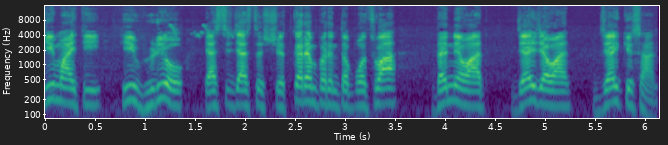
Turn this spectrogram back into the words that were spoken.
ही माहिती ही व्हिडिओ जास्तीत जास्त शेतकऱ्यांपर्यंत पोहोचवा धन्यवाद. जय जवान. जय किसान.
